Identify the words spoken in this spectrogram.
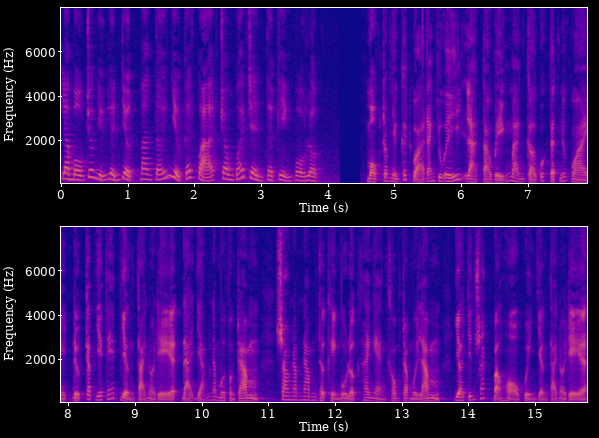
là một trong những lĩnh vực mang tới nhiều kết quả trong quá trình thực hiện bộ luật. Một trong những kết quả đáng chú ý là tàu biển mang cờ quốc tịch nước ngoài được cấp giấy phép vận tải nội địa đã giảm 50% sau 5 năm thực hiện bộ luật 2015 do chính sách bảo hộ quyền vận tải nội địa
